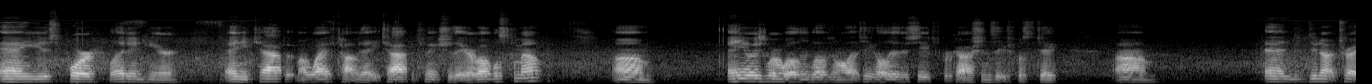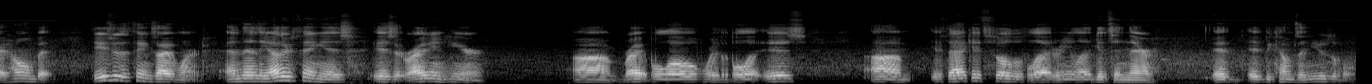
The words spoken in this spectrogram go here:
And you just pour lead in here, and you tap it. My wife taught me that you tap it to make sure the air bubbles come out. Um, always wear welding gloves and all that. Take all the other safety precautions that you're supposed to take. Um, and do not try at home, but these are the things I've learned. And then the other thing is, is it right in here, um, right below where the bullet is, um, if that gets filled with lead or any lead gets in there, it, it becomes unusable.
